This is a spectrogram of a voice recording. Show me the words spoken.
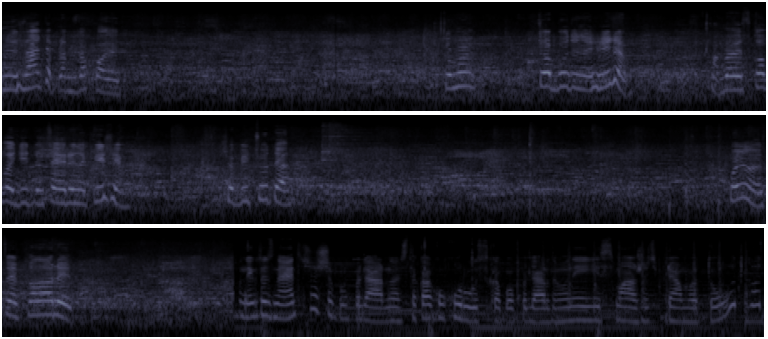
Мені, знаєте, прям заходить. Тому, хто буде на гілі, обов'язково йдіть на цей ринок їжі, щоб відчути. Поняли? Це колорит. У них знаєте, що ще популярно? Ось така кукурузка популярна. Вони її смажать прямо тут. От.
